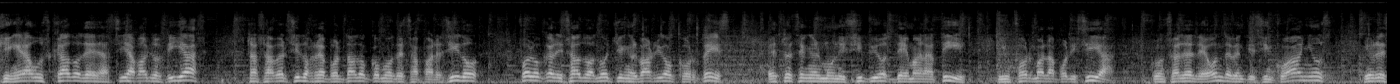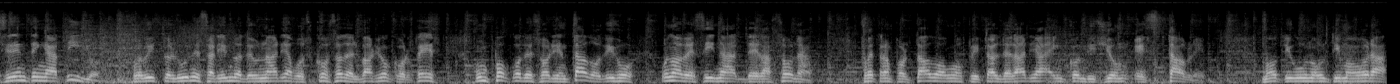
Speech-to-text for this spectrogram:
quien era buscado desde hacía varios días, tras haber sido reportado como desaparecido, fue localizado anoche en el barrio Cortés. Esto es en el municipio de Manatí, informa la policía. González León, de 25 años y residente en Atillo, fue visto el lunes saliendo de un área boscosa del barrio Cortés, un poco desorientado, dijo una vecina de la zona. Fue transportado a un hospital del área en condición estable. Noti 1, última hora,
